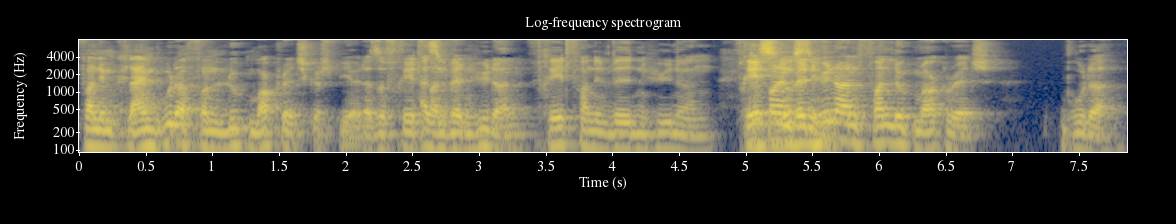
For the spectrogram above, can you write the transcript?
von dem kleinen Bruder von Luke Mockridge gespielt. Also Fred Also- von Wilden Hühnern. Fred von den wilden Hühnern. Fred Das von den Wilden. Hühnern von Luke Mockridge. Bruder.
